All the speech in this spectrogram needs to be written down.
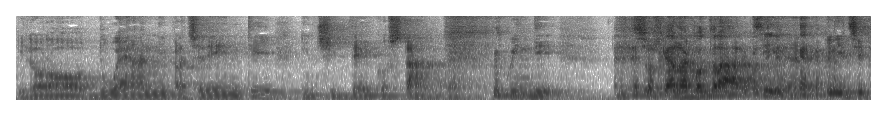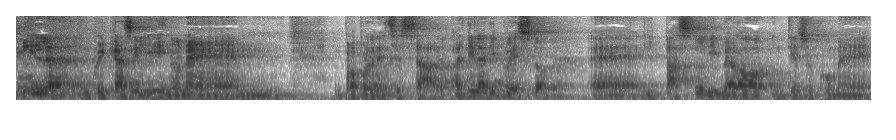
i loro due anni precedenti in cheat day costante, quindi lo sgarro al contrario. Sì, eh, quindi il cheat meal in quei casi lì non è mh, mm, proprio necessario. Al di là di questo, eh, il pasto libero inteso come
